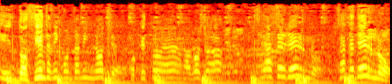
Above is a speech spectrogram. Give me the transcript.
y 250.000 noches, porque esto es una cosa, se hace eterno, se hace eterno.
